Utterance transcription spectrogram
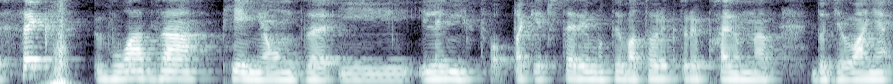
Seks, władza, pieniądze i, i lenistwo. Takie cztery motywatory, które pchają nas do działania.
